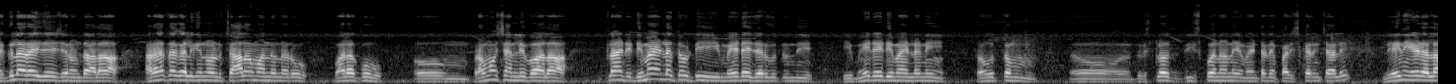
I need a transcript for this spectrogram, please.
రెగ్యులరైజేషన్ ఉండాలా? అర్హత కలిగిన వాళ్ళు చాలామంది ఉన్నారు. వాళ్ళకు ప్రమోషన్లు ఇవ్వాలా? ఇట్లాంటి డిమాండ్లతోటి ఈ మేడే జరుగుతుంది. ఈ మేడే డిమాండ్లని ప్రభుత్వం దృష్టిలో తీసుకొని వెంటనే పరిష్కరించాలి. లేని ఏడల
